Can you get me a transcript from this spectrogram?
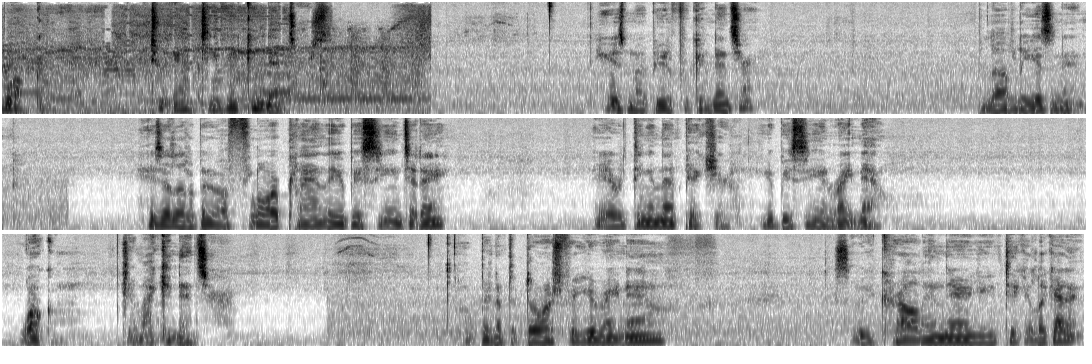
Welcome to MTV Condensers. Here's my beautiful condenser. Lovely, isn't it? Here's a little bit of a floor plan that you'll be seeing today. Everything in that picture you'll be seeing right now. Welcome to my condenser. Open up the doors for you right now. So we crawl in there and you can take a look at it.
